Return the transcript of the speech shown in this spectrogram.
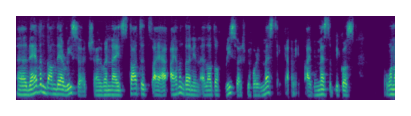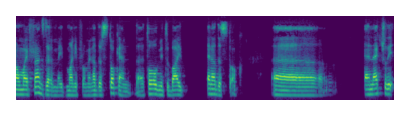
uh, they haven't done their research. And when I started, I, I haven't done a lot of research before investing. I mean, I've invested because one of my friends that made money from another stock and uh, told me to buy another stock. Uh, and actually,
